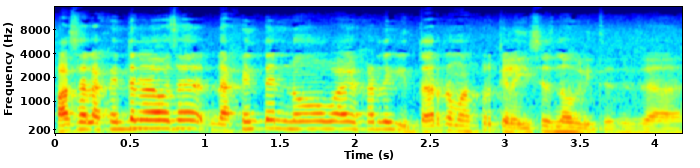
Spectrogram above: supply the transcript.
O sea, la gente no, la va a, la gente no va a dejar de gritar nomás porque le dices no grites. O sea,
